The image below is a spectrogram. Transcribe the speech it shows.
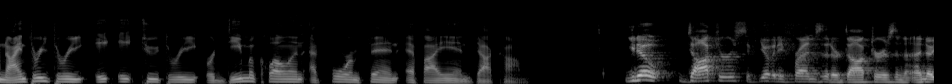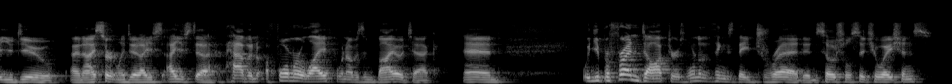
933 8823 or D McClellan at forumfin.com. You know, doctors, if you have any friends that are doctors, and I know you do, and I certainly did. I used, I used to have an, a former life when I was in biotech. And when you befriend doctors, one of the things they dread in social situations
